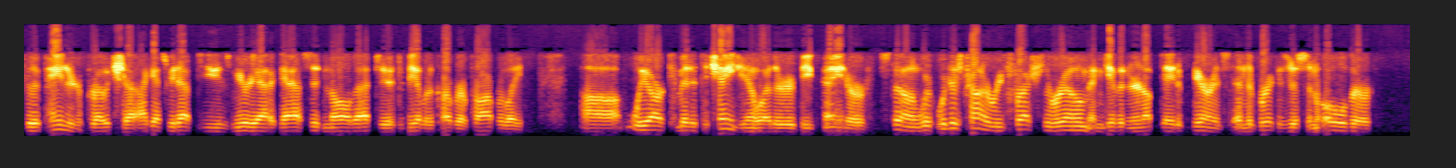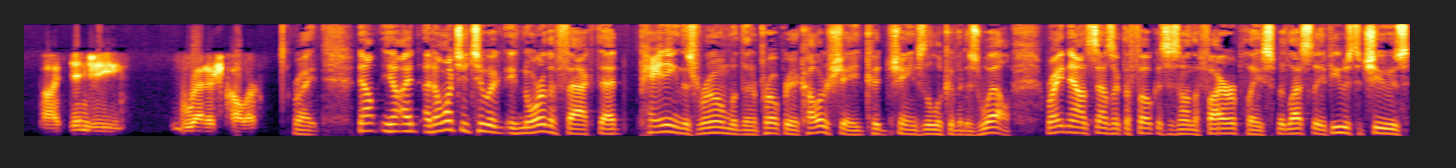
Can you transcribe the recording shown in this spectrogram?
for the painted approach. Uh, I guess we'd have to use muriatic acid and all that to, to be able to cover it properly. Uh, we are committed to changing it, whether it be paint or stone. We're, we're just trying to refresh the room and give it an updated appearance. And the brick is just an older, uh, dingy, reddish color. Right. Now, you know, I, I don't want you to ignore the fact that painting this room with an appropriate color shade could change the look of it as well. Right now, it sounds like the focus is on the fireplace, but Leslie, if you was to choose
